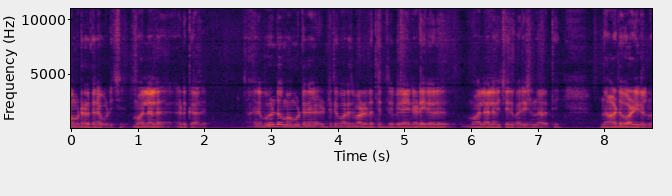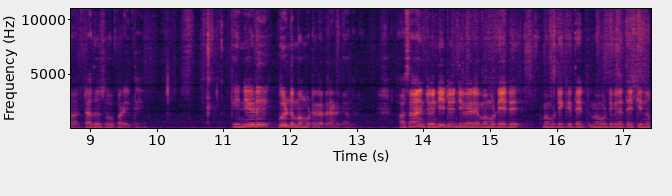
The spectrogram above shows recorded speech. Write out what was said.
മമ്മൂട്ടിനെ തന്നെ പിടിച്ച്. മോഹൻലാൽ എടുക്കാതെ. അങ്ങനെ വീണ്ടും മമ്മൂട്ടിനെ ഇട്ടിട്ട് കുറച്ച് പാട് എടുത്തിട്ട് പിന്നെ അതിന്റെ ഇടയിൽ ഒരു മോഹൻലാൽ വെച്ച് ഒരു പരീക്ഷണം നടത്തി. നാടുവഴികൾ എന്ന് പറഞ്ഞിട്ട്. അതും സൂപ്പർ ഹിറ്റായി പിന്നീട് വീണ്ടും മമ്മൂട്ടിനെ തന്നെ എടുക്കാൻ തുടങ്ങി. അവസാനം ട്വന്റി ട്വന്റി വരെ മമ്മൂട്ടിയായിട്ട് മമ്മൂട്ടിക്ക് തെറ്റ് മമ്മൂട്ടി പിന്നെ തെറ്റിന്നു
